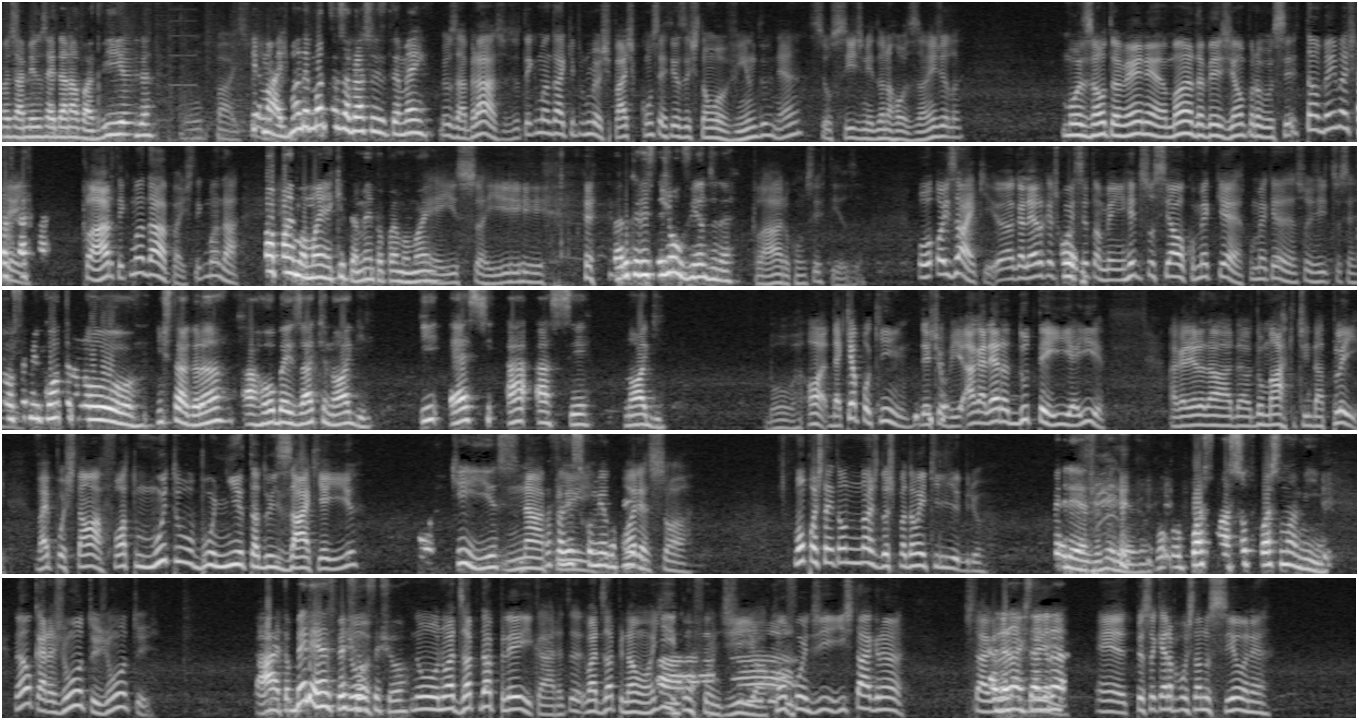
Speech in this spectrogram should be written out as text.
Meus amigos aí da Nova Vida. Opa, isso O que mais? Manda, manda seus abraços aí também. Meus abraços? Eu tenho que mandar aqui pros meus pais, que com certeza estão ouvindo, né? Seu Sidney e Dona Rosângela. Mozão também, né? Manda beijão pra você. Também, mas quem? claro, tem que mandar, rapaz. Tem que mandar. Papai e mamãe aqui também, papai e mamãe. É isso aí. Espero que eles estejam ouvindo, né? Claro, com certeza. Ô, ô Isaac, a galera quer te conhecer Oi. também. Em rede social, como é que é? Como é que é as suas redes sociais? Então, você me encontra no Instagram, arroba IsaacNog. I-S-A-A-C, Nog. Boa. Ó, daqui a pouquinho, deixa eu ver, a galera do TI aí a galera da, da, do marketing da Play vai postar uma foto muito bonita do Isaac aí. que isso? Na vai Play. fazer isso comigo? Olha só. Vamos postar então nós dois para dar um equilíbrio. Beleza, beleza. eu posto uma sua, tu posta uma minha. Não, cara, juntos, juntos. Ah, então beleza, fechou, no, fechou. No, no WhatsApp da Play, cara. WhatsApp não. Ih, ah, confundi, ah, ó. Confundi. Instagram. Instagram. Instagram, Instagram. É, pessoa que era pra postar no seu, né?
